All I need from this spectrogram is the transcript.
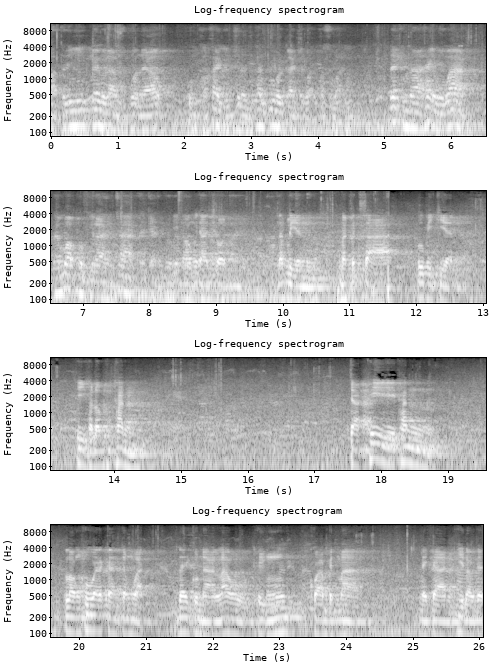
บัดนี้ได้เวลาสมควรแล้ว ผมขอให้เชิญท่านผู้ว่าการจังหวัดนครสวรรค์ได้กรุณาให้โอวาทและมอบธงกีฬาแห่งชาติให้แก่อำเภอแม่พี่ตน้องประชาชน นักเรียนนักศึกษาผู้มีเกียรติที่เคารพทุกท่าน จากที่ท่านรองผู้ว่าราชการจังหวัดได้กรุณาเล่าถึงความเป็นมา ในการที่เราจะ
